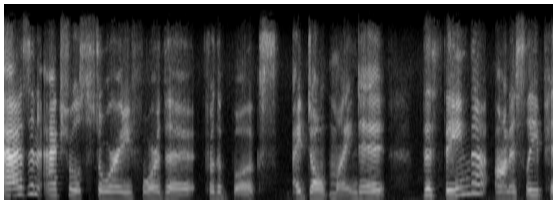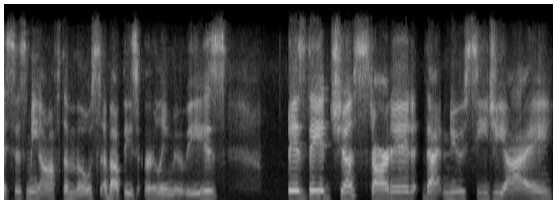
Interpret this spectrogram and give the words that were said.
as an actual story for the for the books, I don't mind it. The thing that honestly pisses me off the most about these early movies is they had just started that new CGI oh,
